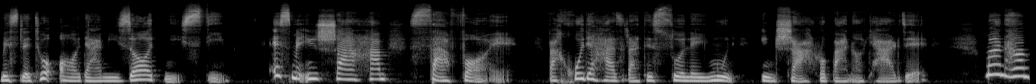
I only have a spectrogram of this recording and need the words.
مثل تو آدمیزاد نیستیم. اسم این شهر هم صفاه و خود حضرت سلیمون این شهر رو بنا کرده. من هم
